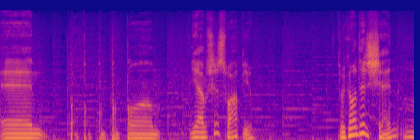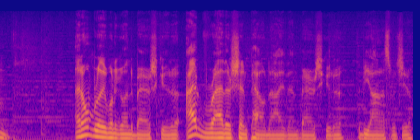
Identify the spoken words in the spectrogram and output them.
And... Bum, bum, bum, Yeah, I'm just going to swap you. Do we go into Shen? Mm. I don't really want to go into Barraskewda. I'd rather Chien-Pao die than Barraskewda, to be honest with you.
